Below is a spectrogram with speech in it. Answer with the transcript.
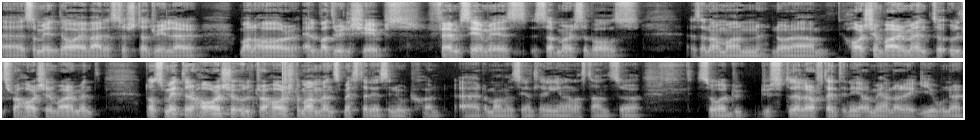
eh, som idag är världens största driller. Man har 11 drillships, 5 semi-submersibles. Sen har man några harsh environment och ultra harsh environment. De som heter harsh och ultra harsh, de används mestadels i Nordsjön. Eh, de används egentligen ingen annanstans. Så, så du, du ställer ofta inte ner dem i andra regioner.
